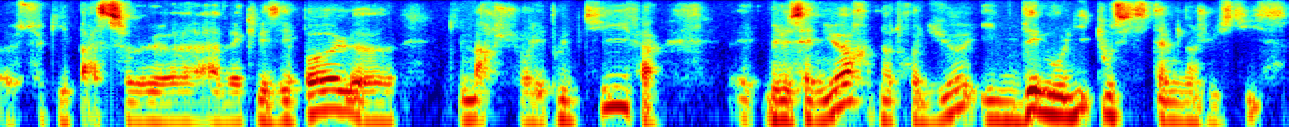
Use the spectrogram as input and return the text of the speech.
euh, ceux qui passent euh, avec les épaules, qui marchent sur les plus petits. Mais le Seigneur, notre Dieu, il démolit tout système d'injustice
